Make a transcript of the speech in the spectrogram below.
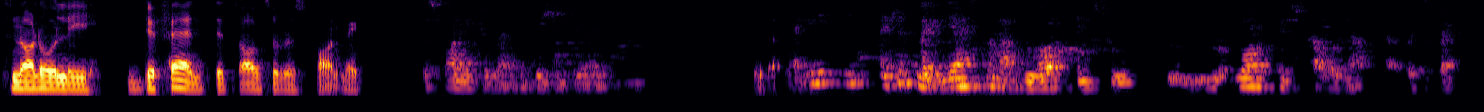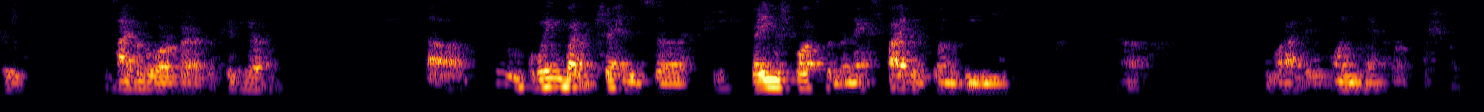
it's not only defense, it's also responding. responding to that efficiently, right? It- it- I guess like India still have a lot of things to, a lot of things to cover now with respect to cyber warfare because uh, uh, going by the trends, uh, it's very much possible the next fight is going to be uh, on the network for sure.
